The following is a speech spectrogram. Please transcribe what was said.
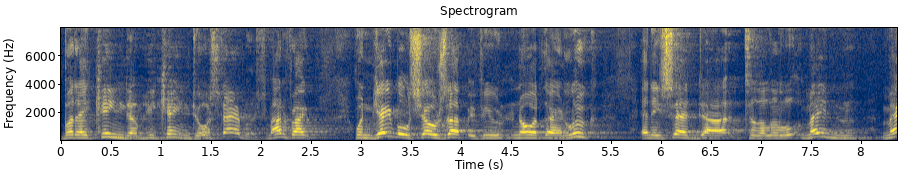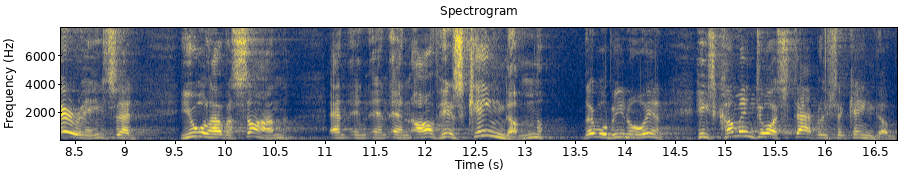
but a kingdom he came to establish. Matter of fact, when Gabriel shows up, if you know it there in Luke, and he said uh, to the little maiden, Mary, he said, You will have a son, and, and, and, and of his kingdom there will be no end. He's coming to establish a kingdom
